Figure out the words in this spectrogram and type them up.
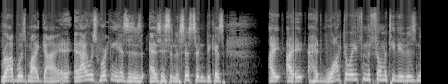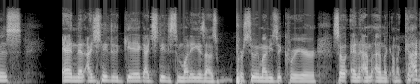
rob was my guy and i was working as his, as his an assistant because I, I had walked away from the film and TV business and then I just needed a gig. I just needed some money as I was pursuing my music career. So, and I'm, I'm like, I'm like, God,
